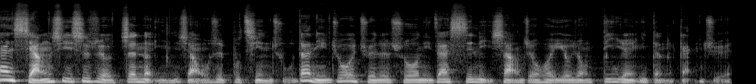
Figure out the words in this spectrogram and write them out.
但详细是不是有真的影响，我是不清楚。但你就会觉得说，你在心理上就会有一种低人一等的感觉。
